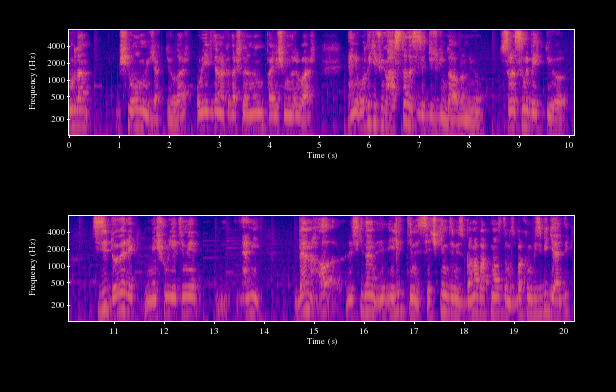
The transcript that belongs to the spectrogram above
Buradan bir şey olmayacak diyorlar. Oraya giden arkadaşlarının paylaşımları var. Yani oradaki çünkü hasta da size düzgün davranıyor. Sırasını bekliyor. Sizi döverek meşruiyetini yani ben ha, eskiden elittiniz, seçkindiniz, bana bakmazdınız. Bakın biz bir geldik,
